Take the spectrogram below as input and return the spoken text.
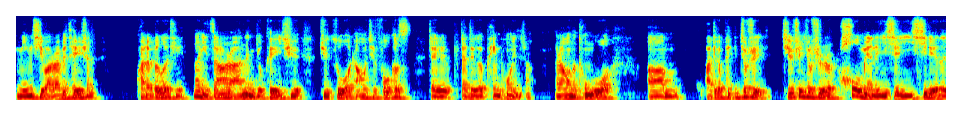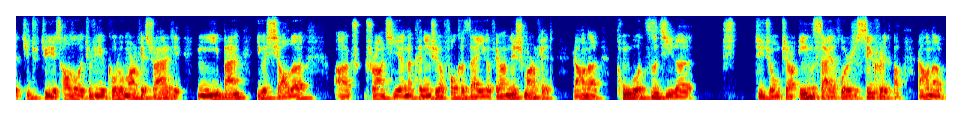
名气吧 reputation，reputation，credibility，那你自然而然的你就可以去去做，然后去 focus 这个在这个 pain point 上，然后呢，通过啊把这个 pain 就是其实这就是后面的一些一系列的具具体操作，就是一个 go to market strategy。你一般一个小的啊初创企业，那肯定是要 focus 在一个非常 niche market，然后呢，通过自己的这种叫 insight 或者是 secret 吧，然后呢，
